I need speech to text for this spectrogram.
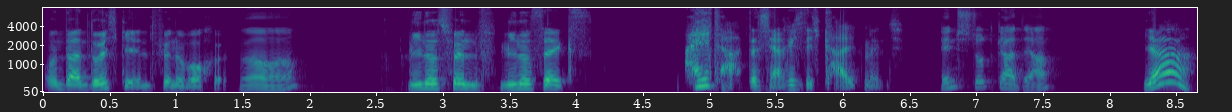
Und dann durchgehend für eine Woche. Ja. Minus 5, minus 6. Alter, das ist ja richtig kalt, Mensch. In Stuttgart, ja. Ja,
